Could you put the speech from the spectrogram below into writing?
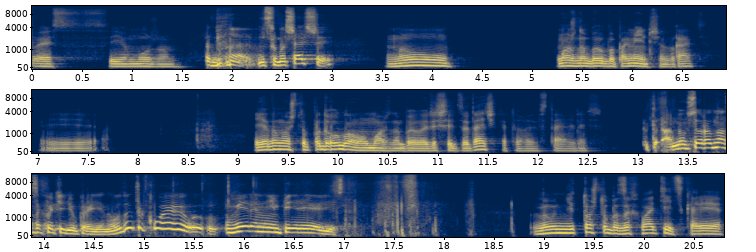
Кадеева с ее мужем. Да, ну, сумасшедший. Ну, можно было бы поменьше врать. И я думаю, что по-другому можно было решить задачи, которые ставились. А ну все равно захватить Украину. Вот ты такой уверенный империалист. Ну, не то чтобы захватить, скорее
